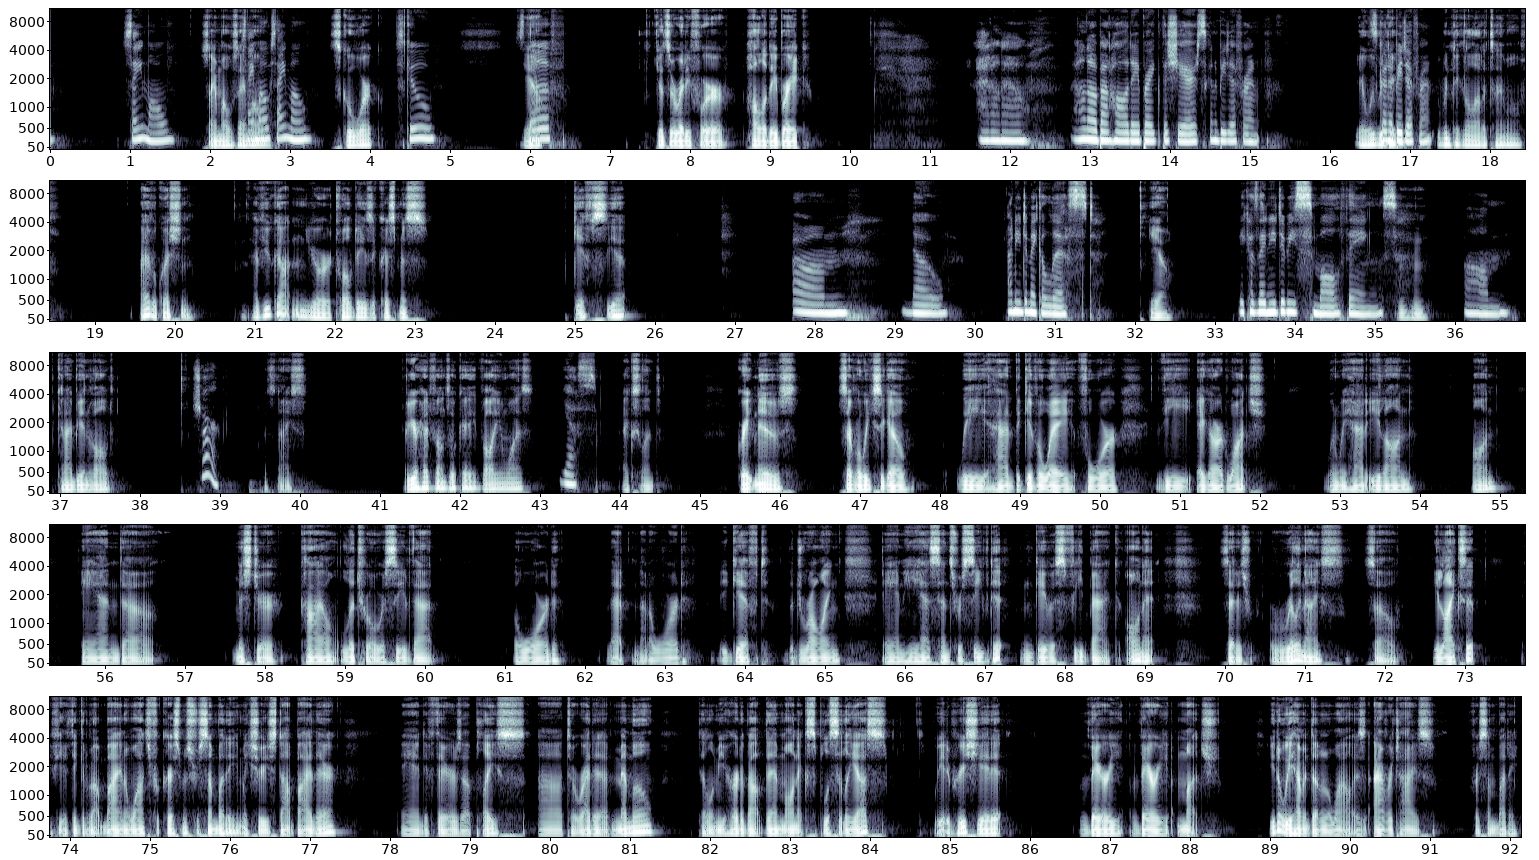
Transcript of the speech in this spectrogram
same old, Same old, same, old. same old. old, same old. Schoolwork. School Yeah. stuff. Kids are ready for holiday break. I don't know. I don't know about holiday break this year. It's going to be different. Yeah, we've It's going to be different. we've been taking a lot of time off. I have a question. Have you gotten your 12 days of Christmas gifts yet? Um, no. I need to make a list Yeah. because they need to be small things. hmm Um, Can I be involved? sure. That's nice. Are your headphones okay, volume wise? Yes. Excellent. Great news. Several weeks ago, we had the giveaway for the Egard watch when we had Elon on, and uh, Mr. Kyle Literal received that award, that not award, the gift, the drawing, and he has since received it and gave us feedback on it. Said it's really nice, so he likes it. If you're thinking about buying a watch for Christmas for somebody, make sure you stop by there. And if there's a place uh, to write a memo, tell them you heard about them on Explicitly Us. We'd appreciate it very, very much. You know, what we haven't done in a while is advertise for somebody.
